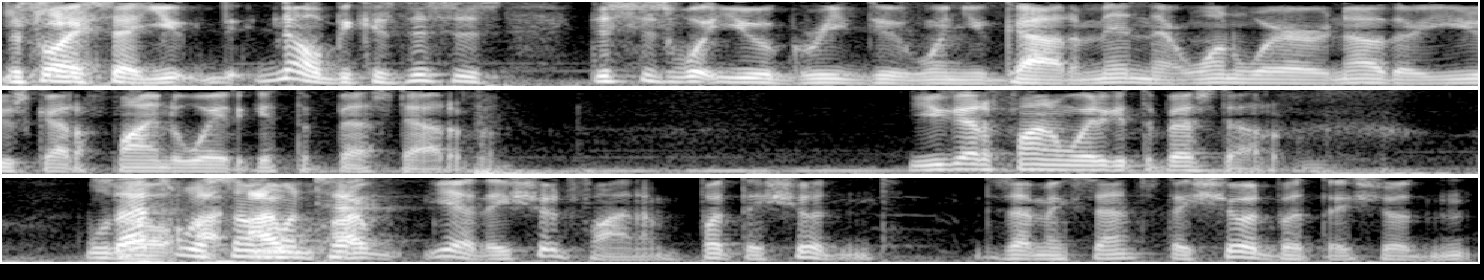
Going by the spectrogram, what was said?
That's why I said you no because this is this is what you agreed to when you got him in there one way or another. You just got to find a way to get the best out of him. You got to find a way to get the best out of him. Well, So that's what I- someone. I- te- I- yeah, they should find him, but they shouldn't. Does that make sense? They should, but they shouldn't.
